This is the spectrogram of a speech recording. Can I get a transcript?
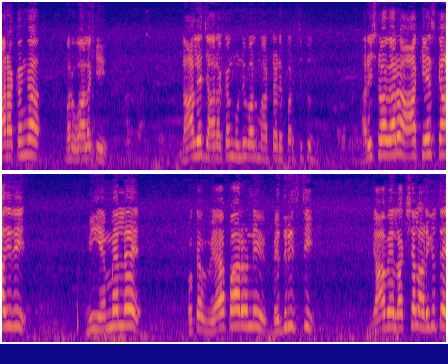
ఆ రకంగా మరి వాళ్ళకి నాలెడ్జ్ ఆ రకంగా ఉండి వాళ్ళు మాట్లాడే పరిస్థితి ఉంది. హరీష్ రావు గారు ఆ కేసు కాదు ఇది. మీ ఎమ్మెల్యే ఒక వ్యాపారుణ్ణి బెదిరించి యాభై లక్షలు అడిగితే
